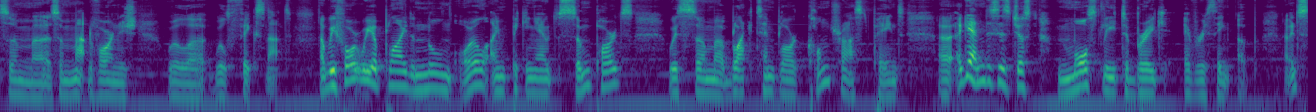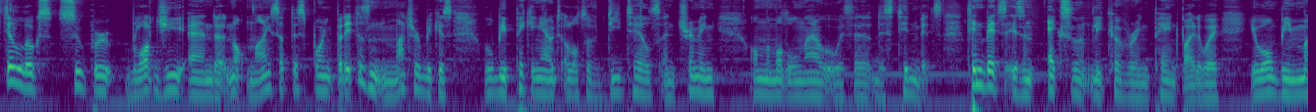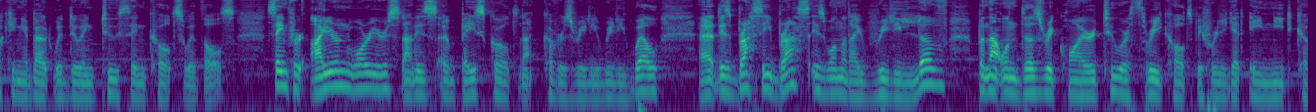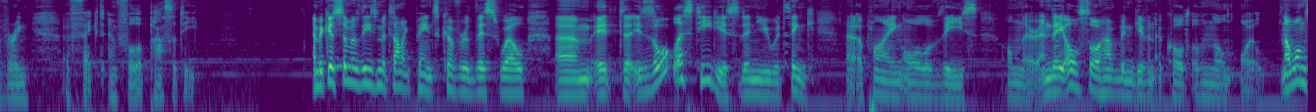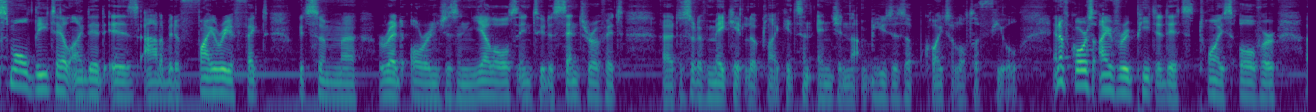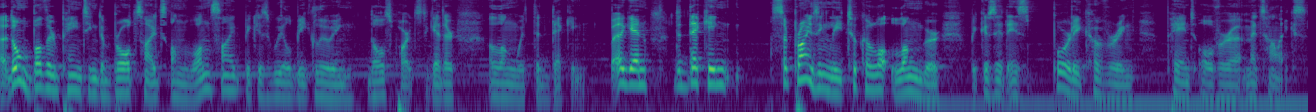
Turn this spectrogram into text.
some uh, some matte varnish will uh, will fix that. Now before we apply the Nuln oil I'm picking out some parts with some uh, Black Templar contrast paint. Uh, again this is just mostly to break everything up. Now it still looks super blotchy and uh, not nice at this point but it doesn't matter because we'll be picking out a lot of details and trimming on the model now with uh, this Tin Bitz. Tin Bitz is an excellently covering paint by the way. You won't be mucking about with doing too thin coats with those. Same for Iron Warriors, that is a base coat that covers really, really well. Uh, this Brassy Brass is one that I really love, but that one does require two or three coats before you get a neat covering effect and full opacity. And because some of these metallic paints cover this well, um, it uh, is a lot less tedious than you would think uh, applying all of these on there. And they also have been given a coat of Nuln oil. Now one small detail I did is add a bit of fiery effect with some uh, red, oranges and yellows into the center of it uh, to sort of make it look like it's an engine that uses up quite a lot of fuel. And of course I've repeated it twice over. Uh, don't bother painting the broadsides on one side because we'll be gluing those parts together along with the decking. But again, the decking surprisingly took a lot longer because it is poorly covering paint over uh, metallics.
